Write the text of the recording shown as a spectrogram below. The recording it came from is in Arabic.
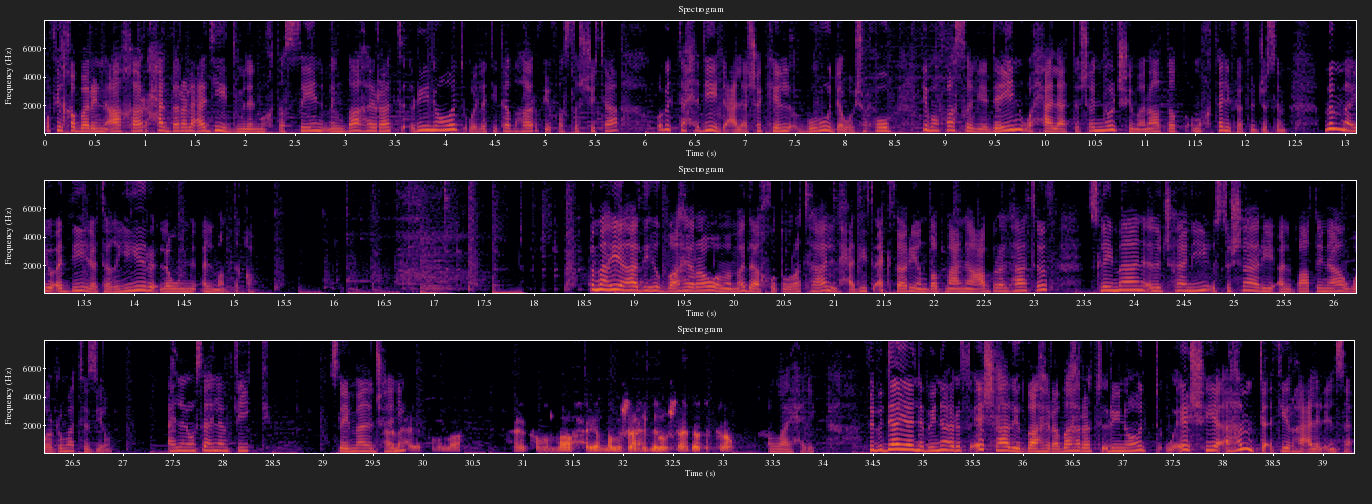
وفي خبر آخر حذر العديد من المختصين من ظاهرة رينود والتي تظهر في فصل الشتاء وبالتحديد على شكل برودة وشحوب في مفاصل اليدين وحالات تشنج في مناطق مختلفة في الجسم مما يؤدي إلى تغيير لون المنطقة. فما هي هذه الظاهرة وما مدى خطورتها؟ للحديث أكثر ينضم معنا عبر الهاتف سليمان الجهني استشاري الباطنة والروماتيزم. أهلا وسهلا فيك. سليمان الجهني. حياكم الله. حياكم الله. حيا الله مشاهدينا ومشاهدات الكرام. الله يحييك. في البداية نبي نعرف إيش هذه الظاهرة ظاهرة رينود وإيش هي أهم تأثيرها على الإنسان؟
